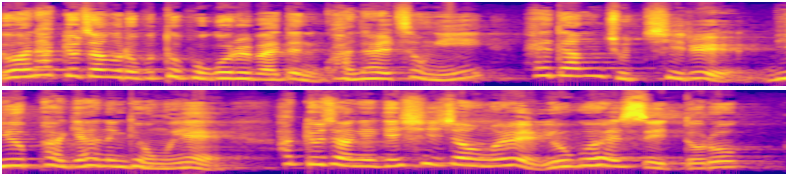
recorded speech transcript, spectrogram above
또한 학교장으로부터 보고를 받은 관할청이 해당 조치를 미흡하게 하는 경우에 학교장에게 시정을 요구할 수 있도록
